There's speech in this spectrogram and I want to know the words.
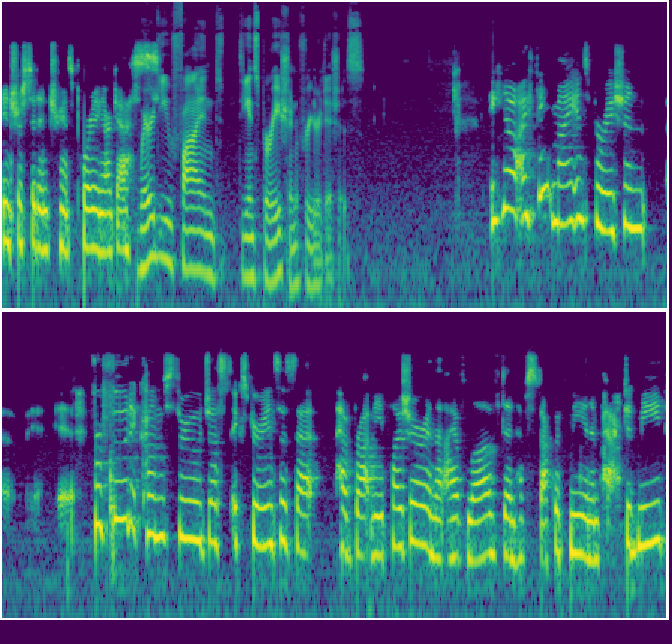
interested in transporting our guests. Where do you find the inspiration for your dishes? You know, I think my inspiration uh, for food it comes through just experiences that have brought me pleasure and that I have loved and have stuck with me and impacted me.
